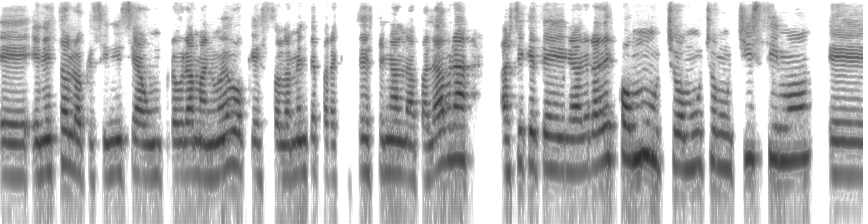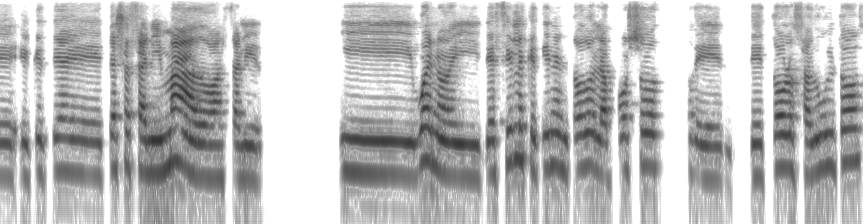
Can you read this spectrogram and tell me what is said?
eh, en esto lo que se inicia un programa nuevo que es solamente para que ustedes tengan la palabra. Así que te agradezco mucho, mucho, muchísimo eh, que te, te hayas animado a salir. Y bueno, y decirles que tienen todo el apoyo de, de todos los adultos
